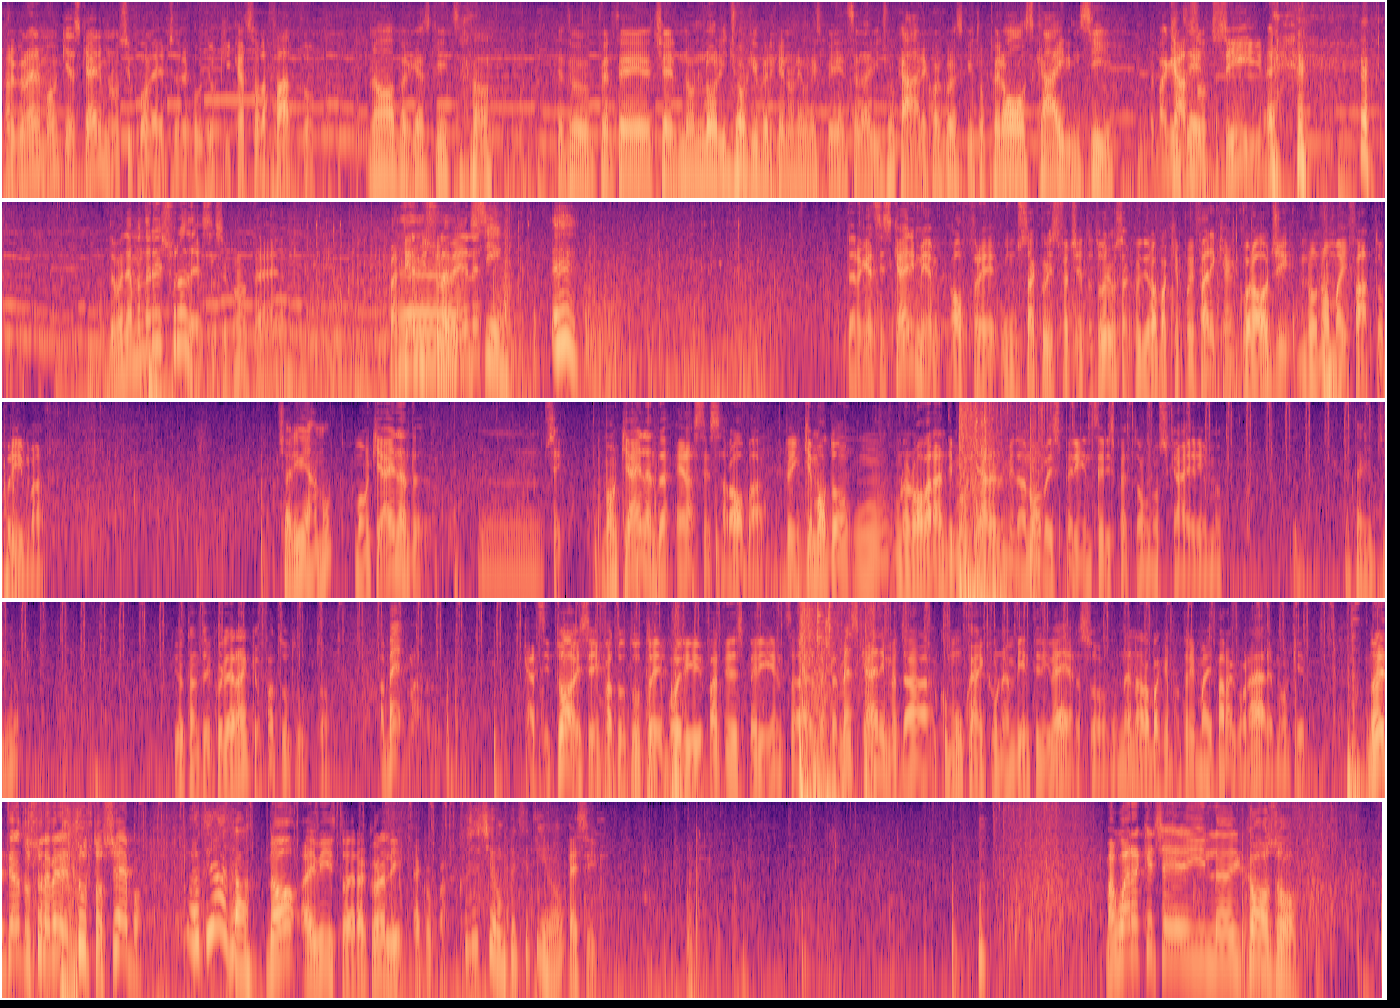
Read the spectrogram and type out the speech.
Paragonare Monkey a Skyrim non si può leggere. Oddio, chi cazzo l'ha fatto? No, perché ha scritto... Che tu, per te, cioè, non lo rigiochi perché non è un'esperienza da rigiocare. Qualcuno ha scritto, però Skyrim sì. Ma Cazzo, c'entra? sì. Dove andiamo andare sulla destra, secondo te? eh? Partirmi Eh, sulla vele? Sì. Eh, Ragazzi, Skyrim offre un sacco di sfaccettature, un sacco di roba che puoi fare che ancora oggi non ho mai fatto prima. Ci arriviamo? Monkey Island... Mm, sì. Monkey Island è la stessa roba. Cioè, in che modo un- una nuova run di Monkey Island mi dà nuove esperienze rispetto a uno Skyrim? Aspetta che giro. Io tante di quelle run che ho fatto tutto. Vabbè, ma... Cazzi tuoi se hai fatto tutto e vuoi rifarti l'esperienza. Cioè, per me Skyrim dà comunque anche un ambiente diverso. Non è una roba che potrei mai paragonare, ma che... Non hai tirato sulle vele del tutto, scemo! L'ho tirata! No, hai visto, era ancora lì. Ecco qua. Cosa c'era? Un pezzettino? Eh sì. Ma guarda che c'è il, il coso.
